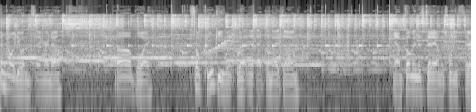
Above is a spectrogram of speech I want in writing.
I have no idea what I'm saying right now. Oh boy. So kooky when, at the nighttime. Yeah, I'm filming this today on the 23rd.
